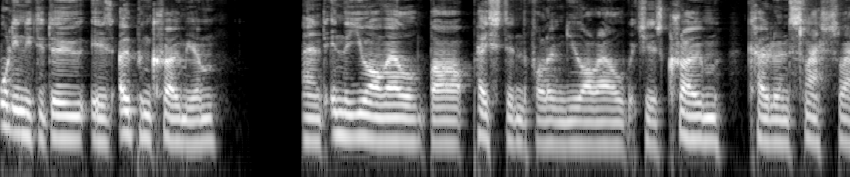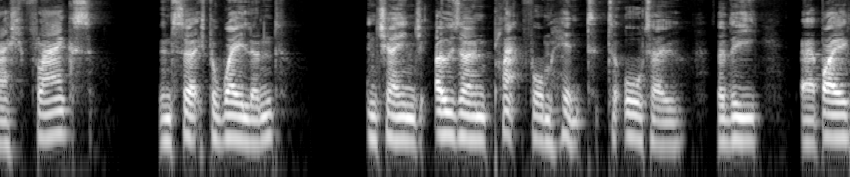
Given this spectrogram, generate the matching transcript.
all you need to do is open Chromium and in the URL bar paste in the following URL which is chrome colon slash slash flags then search for Wayland and change ozone platform hint to auto. So the uh, by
